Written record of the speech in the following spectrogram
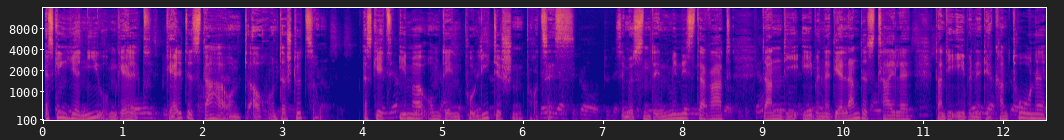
Es ging hier nie um Geld. Geld ist da und auch Unterstützung. Es geht immer um den politischen Prozess. Sie müssen den Ministerrat, dann die Ebene der Landesteile, dann die Ebene der Kantone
